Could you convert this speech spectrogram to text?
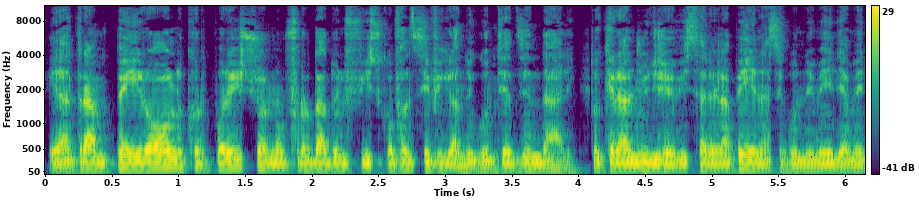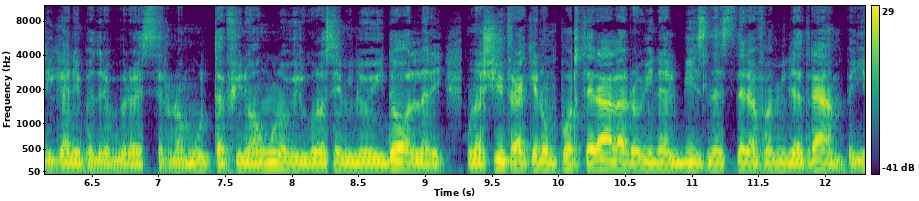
e la Trump Payroll Corporation hanno frodato il fisco falsificando i conti aziendali. Toccherà al giudice fissare la pena, secondo i media americani potrebbero essere una multa fino a 1,6 milioni di dollari, una cifra che non porterà alla rovina il business della famiglia Trump. Gli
